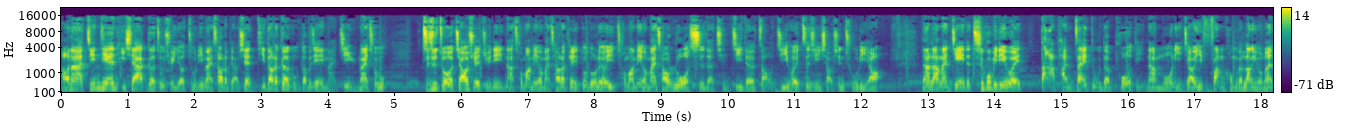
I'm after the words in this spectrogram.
好，那今天以下各族群有主力买超的表现，提到的个股都不建议买进与卖出。只是做教学举例，那筹码没有买超的可以多多留意，筹码没有卖超弱势的，请记得找机会自行小心处理哦。那浪男建议的持股比例为大盘再度的破底，那模拟交易放空的浪友们，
